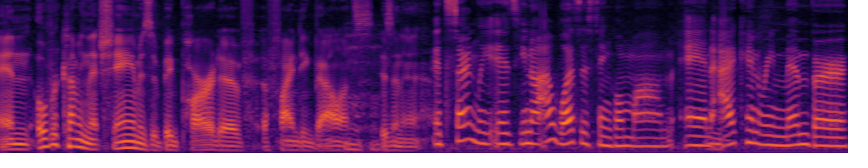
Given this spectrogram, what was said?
And overcoming that shame is a big part of, of finding balance, mm-hmm. isn't it? It certainly is. You know, I was a single mom, and mm-hmm. I can remember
